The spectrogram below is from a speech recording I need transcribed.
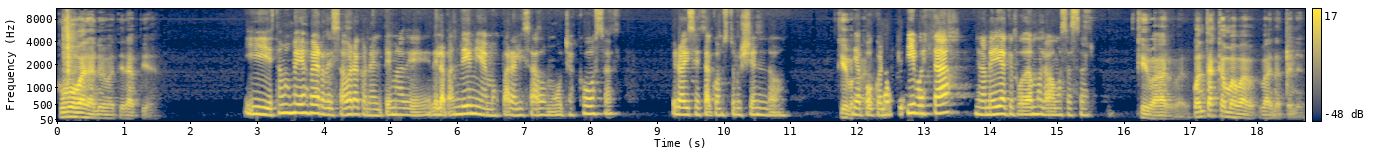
¿Cómo va la nueva terapia? Y estamos medias verdes ahora con el tema de, la pandemia, hemos paralizado muchas cosas, pero ahí se está construyendo de a poco. El objetivo está, en la medida que podamos, la vamos a hacer. Qué bárbaro. ¿Cuántas camas van a tener?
